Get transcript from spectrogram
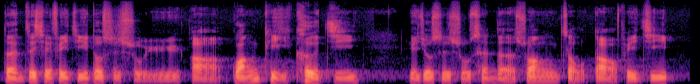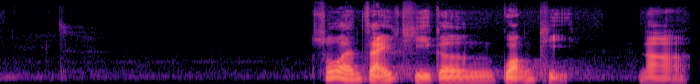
等这些飞机，都是属于啊、广体客机，也就是俗称的双走道飞机。说完载体跟广体，那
